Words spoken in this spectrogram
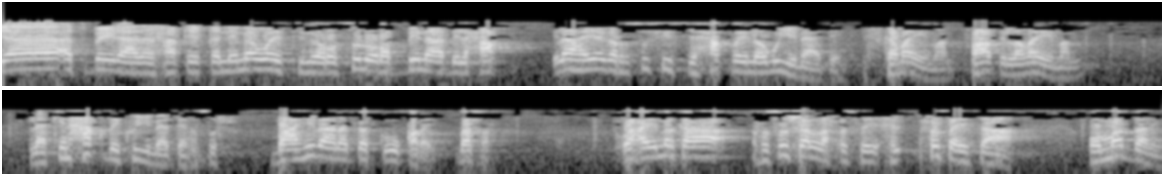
jaa-at bay yidhaahdeen xaqiiqanimo way timi rusulu rabbina bilxaq ilaahay iyaga rusushiisii xaq bay noogu yimaadeen. Iskama iman baatil lama iman. Laakiin xaq bay ku yimaadeen rususha baahi baana dadku u qabay bashar. Waxay markaa rusushan la xusay xusaysaa ummadani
